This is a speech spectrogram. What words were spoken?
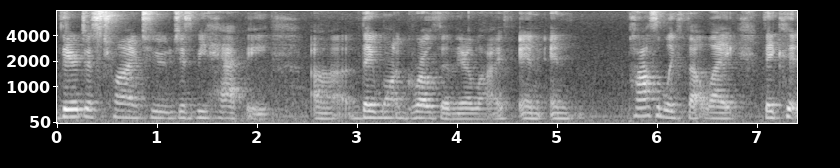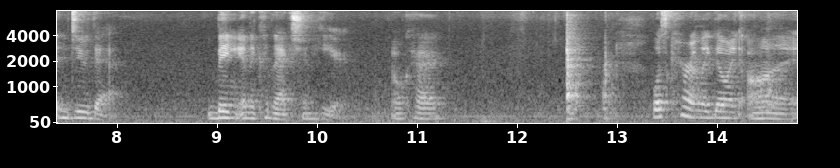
they're just trying to just be happy uh, they want growth in their life and and possibly felt like they couldn't do that being in a connection here okay what's currently going on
